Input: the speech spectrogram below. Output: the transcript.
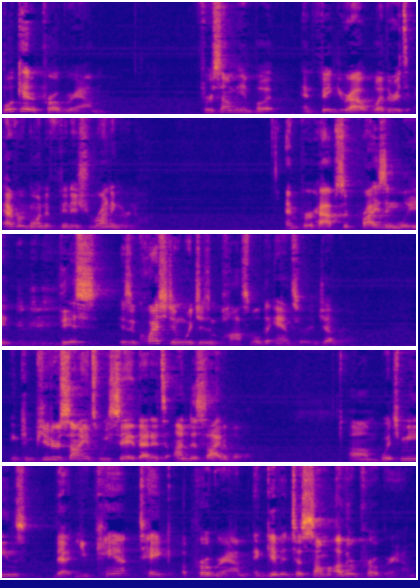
look at a program for some input and figure out whether it's ever going to finish running or not? And perhaps surprisingly, this is a question which is impossible to answer in general. In computer science, we say that it's undecidable, um, which means that you can't take a program and give it to some other program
